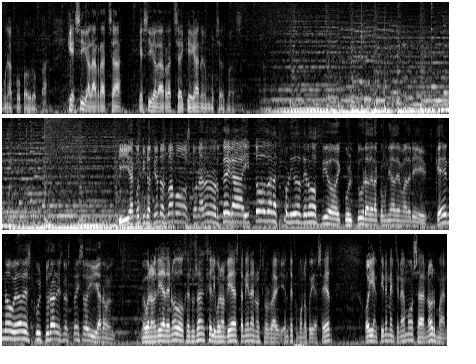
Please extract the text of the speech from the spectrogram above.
una Copa de Europa. Que siga la racha, que siga la racha y que ganen muchas más. Y a continuación nos vamos con Aaron Ortega y toda la actualidad del ocio y cultura de la Comunidad de Madrid. ¿Qué novedades culturales nos traes hoy, Aaron? Muy buenos días de nuevo, Jesús Ángel, y buenos días también a nuestros radioyentes, como no podía ser. Hoy en cine mencionamos a Norman,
